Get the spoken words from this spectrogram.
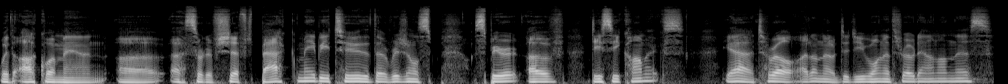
with Aquaman uh, a sort of shift back maybe to the original sp- spirit of DC Comics. Yeah, Terrell, I don't know. Did you want to throw down on this?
